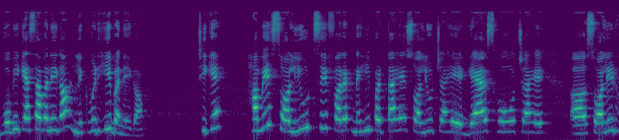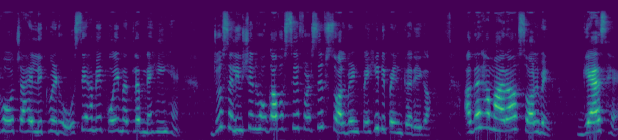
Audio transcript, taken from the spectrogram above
वो भी कैसा बनेगा? लिक्विड ही बनेगा। ठीक है? हमें सॉल्यूट से फ़र्क नहीं पड़ता है। सॉल्यूट चाहे गैस हो, चाहे सॉलिड हो, चाहे लिक्विड हो, उससे हमें कोई मतलब नहीं है। जो सोल्यूशन होगा, वो सिर्फ़ और सिर्फ़ सॉल्वेंट पे ही डिपेंड करेगा। अगर हमारा सॉल्वेंट गैस है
